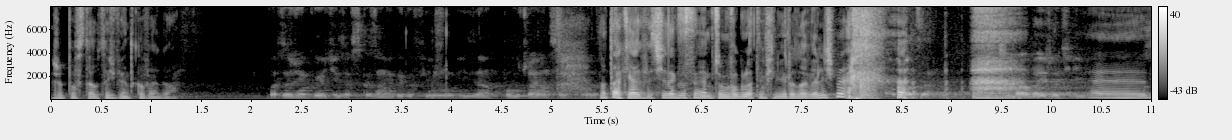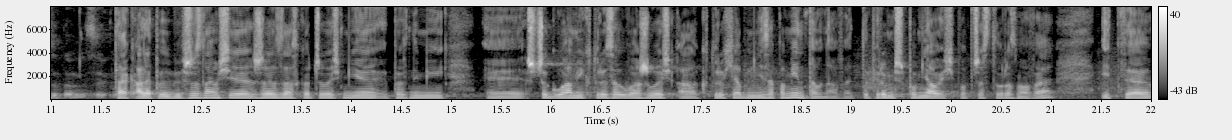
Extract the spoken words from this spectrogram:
żeby powstało coś wyjątkowego. Bardzo dziękuję Ci za wskazanie tego filmu i za pouczające. No tak, ja się tak zastanawiam, czym w ogóle o tym filmie rozmawialiśmy. Trzeba obejrzeć i Eee, uzupełnić sobie. Tak, ale przyznam się, że zaskoczyłeś mnie pewnymi e, szczegółami, które zauważyłeś, a których ja bym nie zapamiętał nawet. Dopiero mi przypomniałeś poprzez tą rozmowę i te,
